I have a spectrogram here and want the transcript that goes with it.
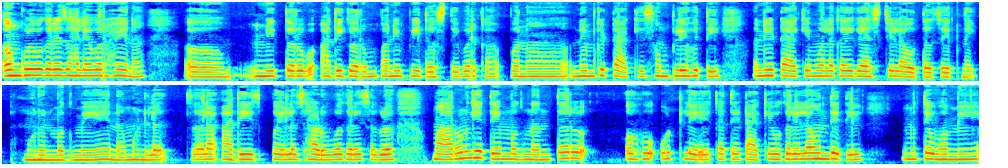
अंघोळ वगैरे झाल्यावर आहे ना मी तर आधी गरम पाणी पित असते बरं का. पण नेमकी टाकी संपली होती आणि टाकी मला काही गॅसची लावताच येत नाही. म्हणून मग मी आहे ना म्हणलं चला आधी पहिलं झाडू वगैरे सगळं मारून घेते मग नंतर हो उठले का ते टाके वगैरे लावून देतील. मग तेव्हा मी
